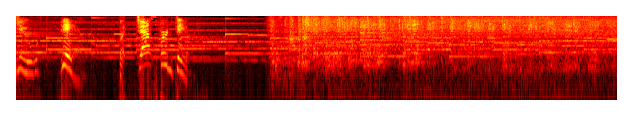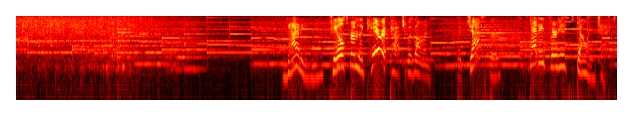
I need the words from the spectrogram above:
you dare! But Jasper dared. That evening, Tales from the Carrot Patch was on, but Jasper studied for his spelling test.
